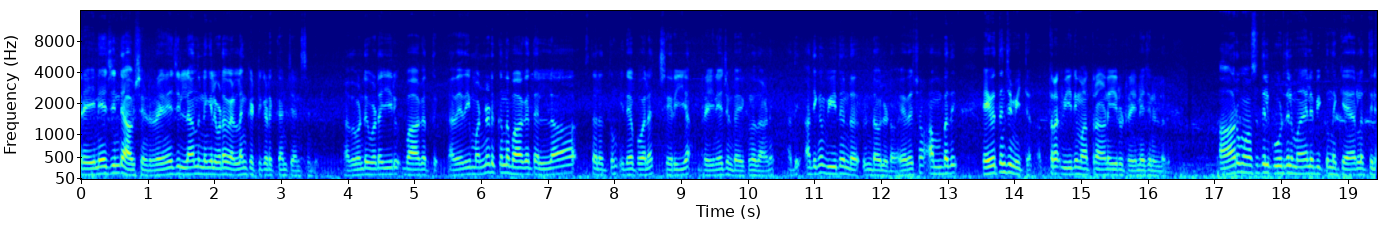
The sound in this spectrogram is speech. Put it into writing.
ഡ്രെയിനേജിന്റെ ആവശ്യമുണ്ട്. ഡ്രെയിനേജ് ഇല്ലാന്നുണ്ടെങ്കിൽ ഇവിടെ വെള്ളം കെട്ടിക്കിടക്കാൻ ചാൻസ് ഉണ്ട്. അതുകൊണ്ട് ഇവിടെ ഈ ഒരു ഭാഗത്ത് അതായത് ഈ മണ്ണെടുക്കുന്ന ഭാഗത്ത് എല്ലാ സ്ഥലത്തും ഇതേപോലെ ചെറിയ ഡ്രെയിനേജ് ഉണ്ടായിരിക്കുന്നതാണ്. അത് അധികം വീതി ഉണ്ട് ഉണ്ടാവില്ല ഏകദേശം അമ്പത് എഴുപത്തഞ്ച് മീറ്റർ അത്ര വീതി മാത്രമാണ് ഈ ഒരു ഡ്രെയിനേജിനുള്ളത് ആറു മാസത്തിൽ കൂടുതൽ മഴ ലഭിക്കുന്ന കേരളത്തിൽ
